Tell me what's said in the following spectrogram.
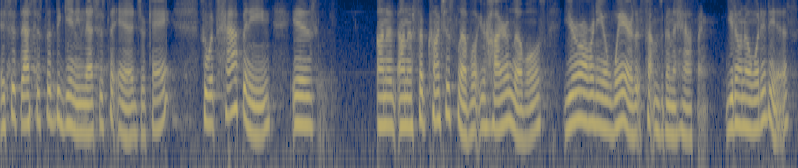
It's just, that's just the beginning, that's just the edge, okay? So what's happening is on a, on a subconscious level, at your higher levels, you're already aware that something's going to happen. You don't know what it is,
